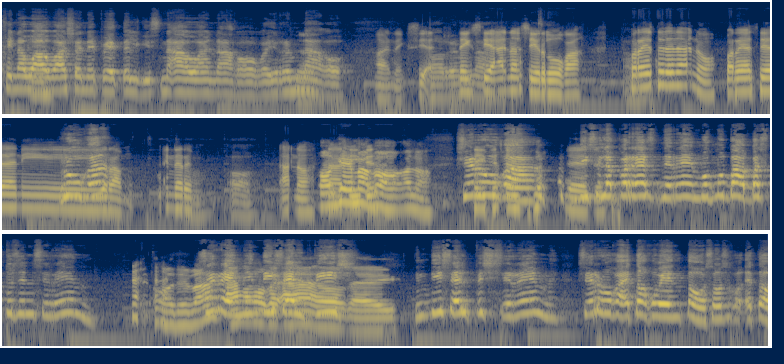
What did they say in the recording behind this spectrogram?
kinawawa siya ni Petelgis. Naawa na ako. Okay, rem na ako. Ah, next si, Ah, rem next si ano, si Ruka. Ah. Pareha sila na ano, pareha sila ni Ruka? Ram. Ay, na Rem. Oh. Ano? Okay, na- Mako, ano? Si Ruka, hindi sila pares ni Rem. Huwag mo babastusin si Rem. Oh, di ba? Si Rem, Ah, hindi okay. selfish. Ah, okay. Hindi selfish si Rem. Si Ruka, ito, kwento. So, ito,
